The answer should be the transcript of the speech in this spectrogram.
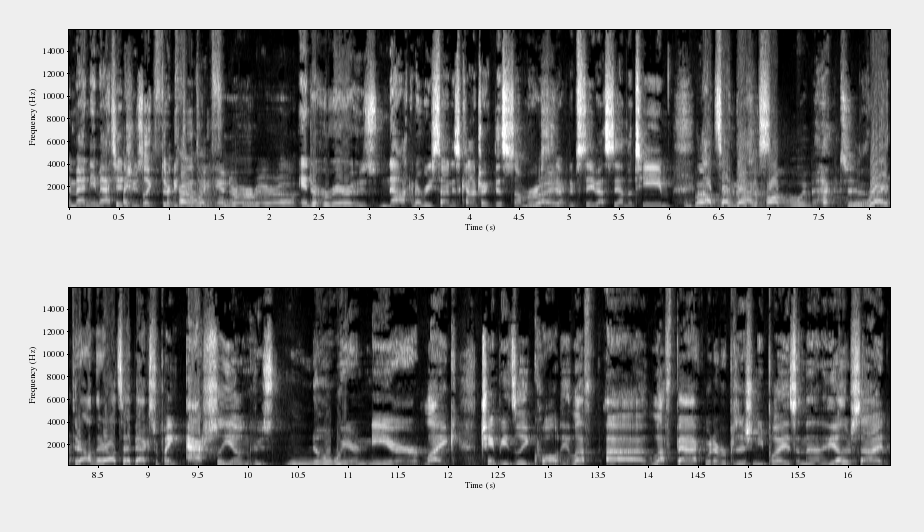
Nemanja Matic, who's like I 33, kinda like 34. Ander Herrera. Ander Herrera, who's not going to re-sign his contract this summer. so He's not going to stay, stay on the team. But outside backs are probably back to Right, they're on their outside backs. They're playing Ashley Young, who's nowhere near like Champions League quality left uh, left back, whatever position he plays. And then on the other side,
